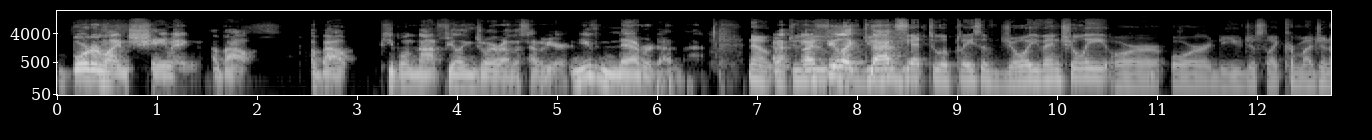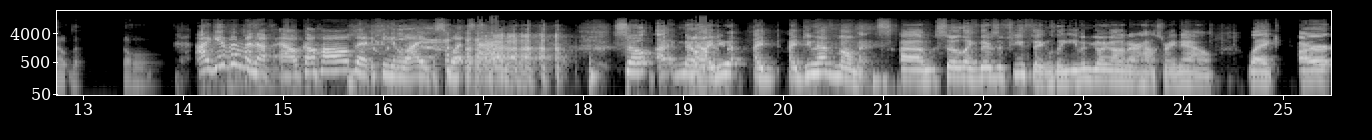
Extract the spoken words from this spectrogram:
borderline shaming about about people not feeling joy around this time of year, and you've never done that. Now, And I- do and I feel like do that's- you get to a place of joy eventually, or or do you just like curmudgeon out the, the whole? I give him enough alcohol that he likes what's happening. so I, no, I do I I do have moments. Um, so like there's a few things like even going on in our house right now. Like our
